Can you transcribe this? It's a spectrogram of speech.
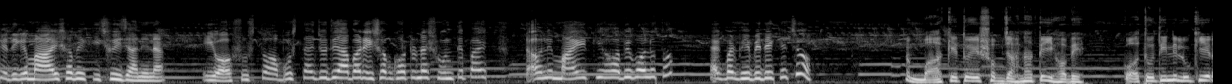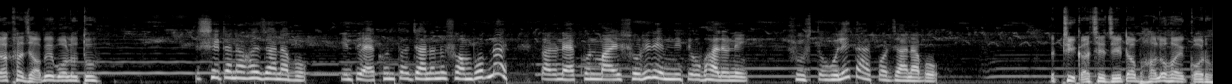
এদিকে মা এসবের কিছুই জানে না। এই অসুস্থ অবস্থায় যদি আবার এসব ঘটনা শুনতে পায় তাহলে মায়ের কি হবে বলো তো? একবার ভেবে দেখেছ? মাকে তো এসব জানাতেই হবে। কতদিন লুকিয়ে রাখা যাবে বলো তো? সেটা না হয় জানাব। কিন্তু এখন তো আর জানানো সম্ভব নয় কারণ এখন মায়ের শরীর এমনিতেও ভালো নেই। সুস্থ হলে তারপর জানাব। ঠিক আছে যেটা ভালো হয় করো।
